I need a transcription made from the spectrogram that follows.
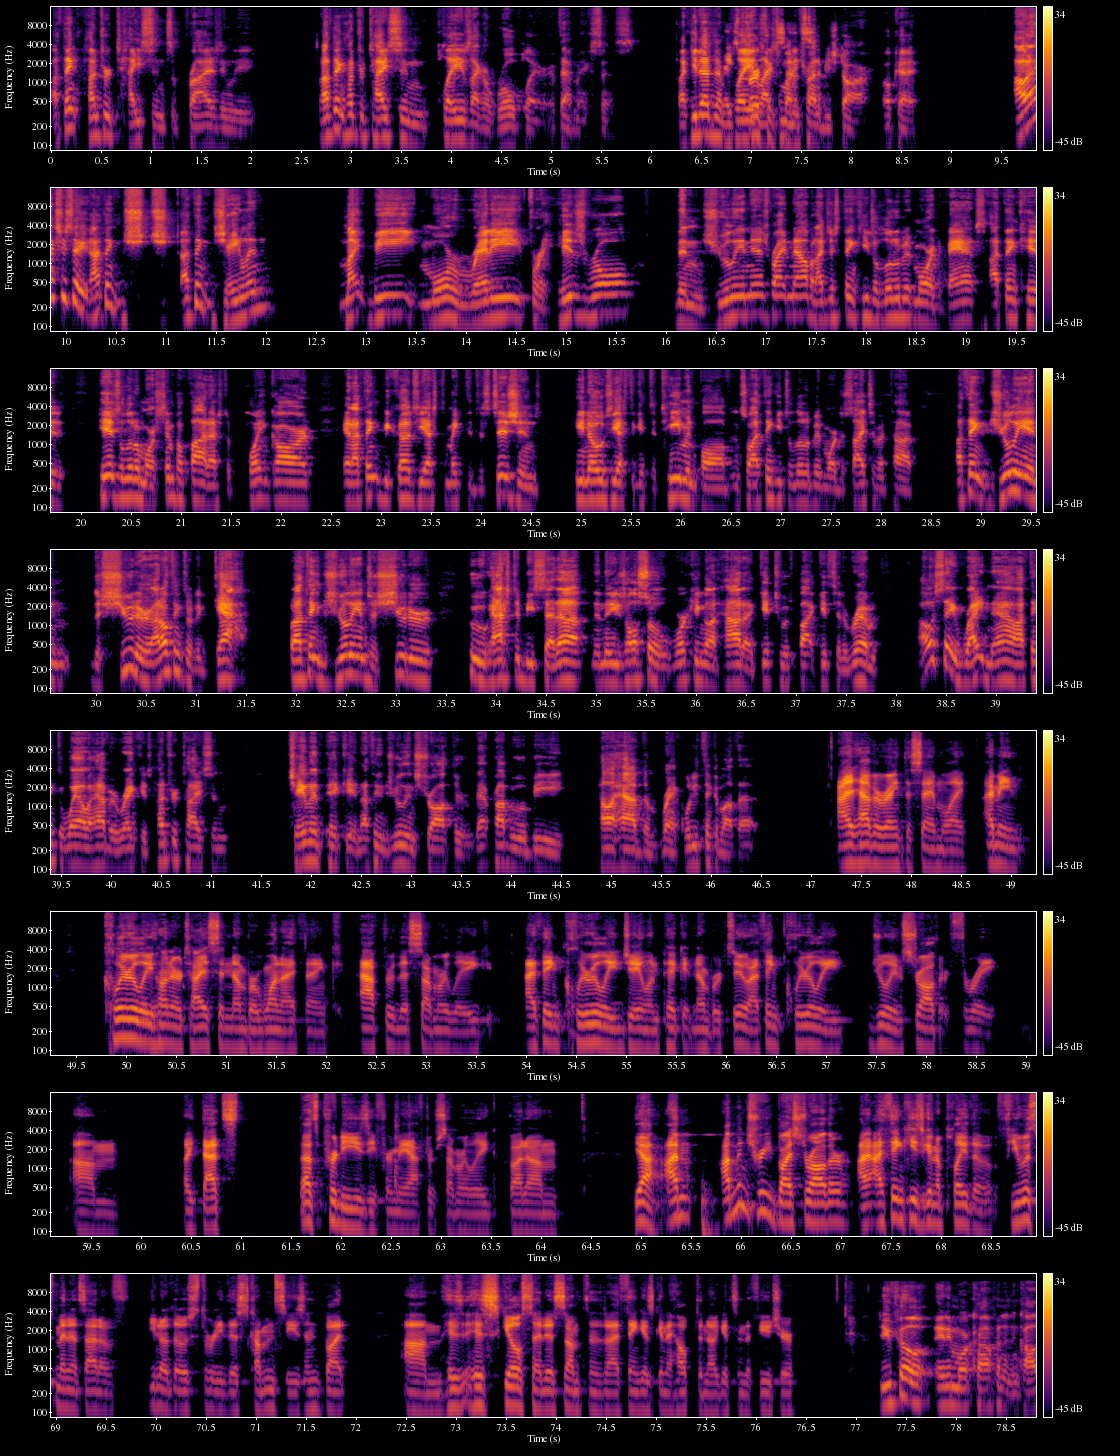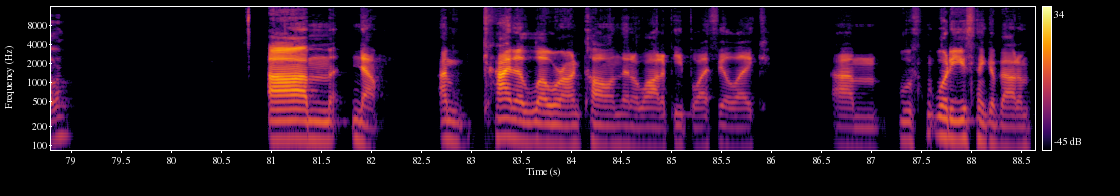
I think Hunter Tyson, surprisingly, I think Hunter Tyson plays like a role player, if that makes sense. Like he doesn't play like somebody sense. trying to be star. Okay. I would actually say I think I think Jalen might be more ready for his role than Julian is right now, but I just think he's a little bit more advanced. I think his his a little more simplified as the point guard, and I think because he has to make the decisions, he knows he has to get the team involved, and so I think he's a little bit more decisive at times. I think Julian the shooter. I don't think there's a gap, but I think Julian's a shooter who has to be set up, and then he's also working on how to get to a spot, get to the rim. I would say right now, I think the way I would have it ranked is Hunter Tyson, Jalen Pickett, and I think Julian Strawther. That probably would be how I have them ranked. What do you think about that? I'd have it ranked the same way. I mean, clearly Hunter Tyson number one. I think after this summer league, I think clearly Jalen Pickett number two. I think clearly Julian Strawther three. Um, like that's that's pretty easy for me after summer league. But um, yeah, I'm I'm intrigued by Strawther. I, I think he's going to play the fewest minutes out of you know those three this coming season, but um, his his skill set is something that I think is going to help the Nuggets in the future. Do you feel any more confident in Collin? Um, no, I'm kind of lower on Collin than a lot of people. I feel like. Um, what do you think about him?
